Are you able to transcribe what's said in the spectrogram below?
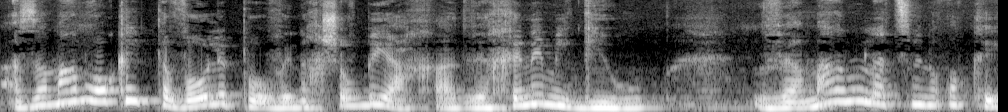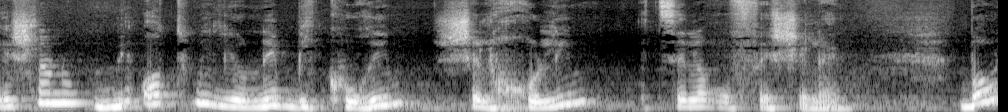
אז אמרנו, אוקיי, תבואו לפה ונחשוב ביחד, ואכן הם הגיעו, ואמרנו לעצמנו, אוקיי, יש לנו מאות מיליוני ביקורים של חולים אצל הרופא שלהם. בואו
